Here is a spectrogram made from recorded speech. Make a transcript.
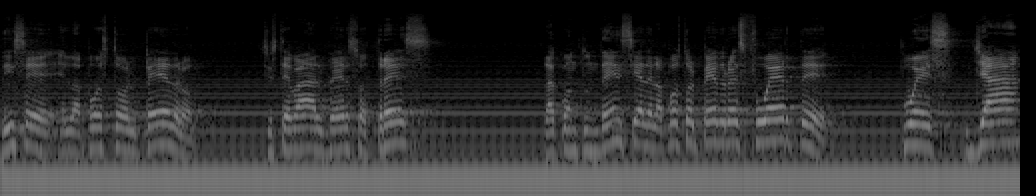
dice el apóstol Pedro si usted va al verso 3, la contundencia del apóstol Pedro es fuerte, pues ya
